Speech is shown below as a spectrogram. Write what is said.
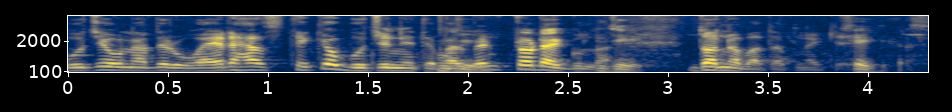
বুঝে ওনাদের ওয়্যার হাউস থেকেও বুঝে নিতে পারবেন প্রোডাক্টগুলো। ধন্যবাদ আপনাকে। ঠিক আছে।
